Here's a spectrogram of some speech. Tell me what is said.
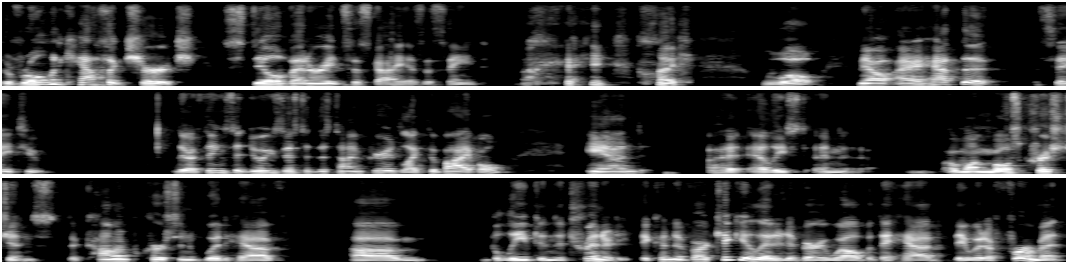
The Roman Catholic Church still venerates this guy as a saint. Okay, like, whoa. Now, I have to say, too, there are things that do exist at this time period, like the Bible, and uh, at least and among most Christians, the common person would have um, believed in the Trinity. They couldn't have articulated it very well, but they had they would affirm it,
